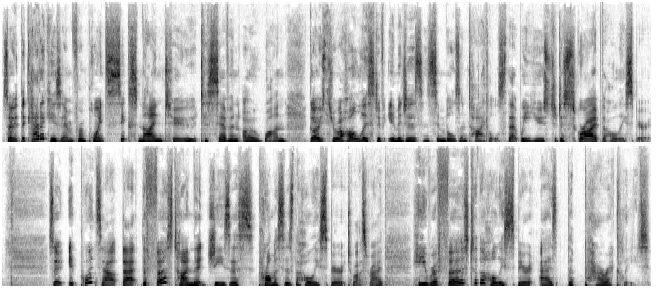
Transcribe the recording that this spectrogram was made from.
So the Catechism from point 692 to 701 goes through a whole list of images and symbols and titles that we use to describe the Holy Spirit. So it points out that the first time that Jesus promises the Holy Spirit to us, right, he refers to the Holy Spirit as the Paraclete.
